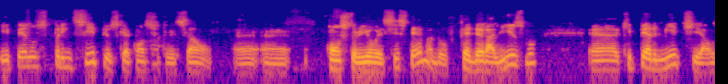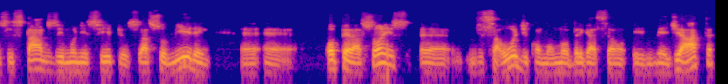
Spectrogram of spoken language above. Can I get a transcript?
e pelos princípios que a Constituição é, é, construiu esse sistema, do federalismo, é, que permite aos estados e municípios assumirem é, é, operações é, de saúde como uma obrigação imediata,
